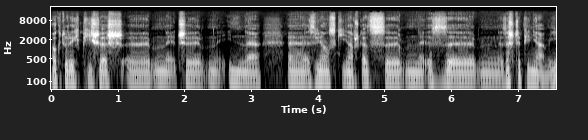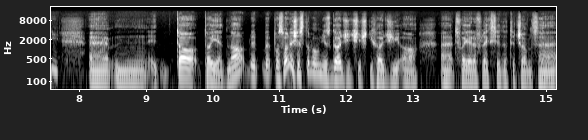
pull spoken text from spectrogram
o których piszesz, czy inne związki na przykład z, z, ze szczepieniami. To, to jedno. Pozwolę się z Tobą nie zgodzić, jeśli chodzi o Twoje refleksje dotyczące,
